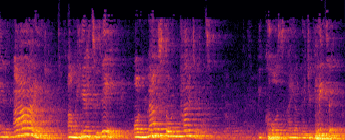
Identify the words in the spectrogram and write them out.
And I am here today on Milestone Pageant because I am educated.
